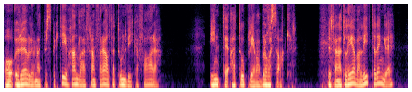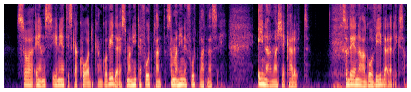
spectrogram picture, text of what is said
Och ur överlevnadsperspektiv handlar framför allt att undvika fara, inte att uppleva bra saker, utan att leva lite längre så ens genetiska kod kan gå vidare, så man, hittar fortplanta, så man hinner fortplanta sig innan man checkar ut. Så DNA går vidare liksom.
